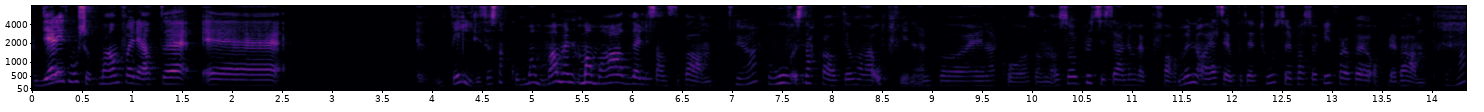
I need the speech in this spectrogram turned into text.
Det er litt morsomt med han, fordi at eh, Veldig til å snakke om mamma, men mamma har hatt veldig sansen for han. Ja. Hun snakker alltid om han er oppfinneren på NRK og sånn. Og så plutselig så er han jo med på Farmen, og jeg ser jo på TV 2, så det passer jo fint, for da får jeg oppleve han. Ja.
